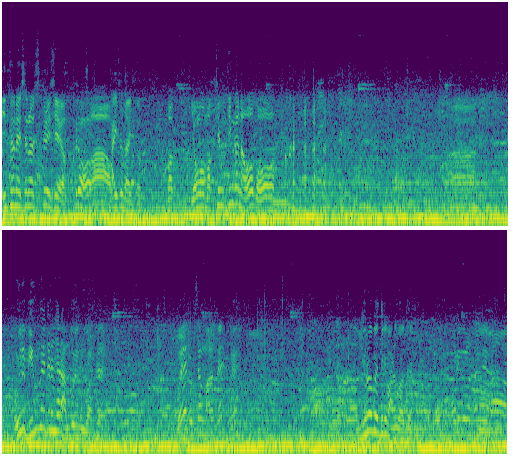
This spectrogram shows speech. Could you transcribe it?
인터내셔널 스트릿이에요 그럼 와우. 다 있어 다 있어 막 영어 막 팅, 팅가 나오고 아, 오히려 미국 애들은 잘 안 보이는 것 같아 왜? 그렇게 사람 많은데? 왜? 유럽 애들이 많은 것 같아 머리 돌아는 사람들이 어. 다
